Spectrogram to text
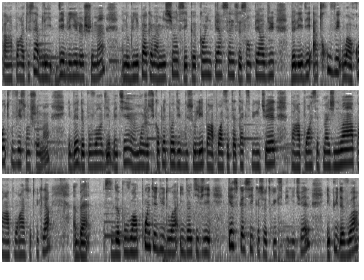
par rapport à tout ça, déblayer le chemin. N'oubliez pas que ma mission, c'est que quand une personne se sent perdue, de l'aider à trouver ou à retrouver son chemin, et bien de pouvoir dire, ben tiens, moi je suis complètement déboussolée par rapport à cette attaque spirituelle, par rapport à cette magie noire, par rapport à ce truc-là. Eh ben, c'est de pouvoir pointer du doigt, identifier qu'est-ce que c'est que ce truc spirituel, et puis de voir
